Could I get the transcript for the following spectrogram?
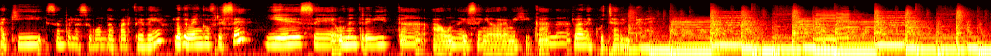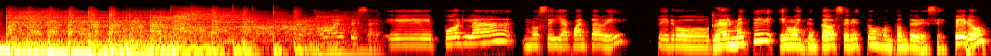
Aquí presento la segunda parte de lo que vengo a ofrecer y es eh, una entrevista a una diseñadora mexicana que van a escuchar en breve. Vamos a empezar. Eh, por la, no sé ya cuánta vez, pero realmente hemos intentado hacer esto un montón de veces, pero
